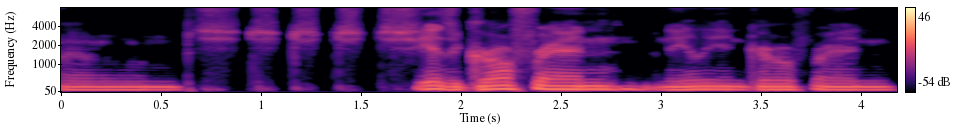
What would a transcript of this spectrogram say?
Um, she has a girlfriend, an alien girlfriend,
